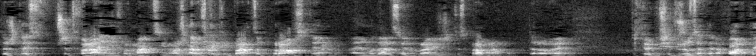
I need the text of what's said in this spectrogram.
to że to jest przetwarzanie informacji. Można w takim bardzo prostym e, modelu sobie wyobrazić, że to jest program komputerowy, do którego się wrzuca te raporty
